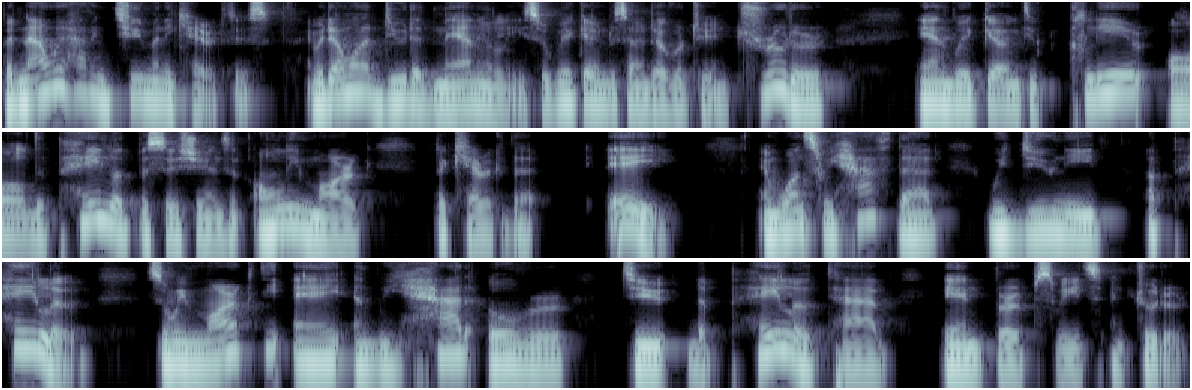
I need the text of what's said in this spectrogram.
But now we're having too many characters and we don't want to do that manually. So we're going to send it over to intruder And we're going to clear all the payload positions and only mark the character A. And once we have that, we do need a payload. So we mark the A and we head over to the payload tab in Burp Suite's intruder.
